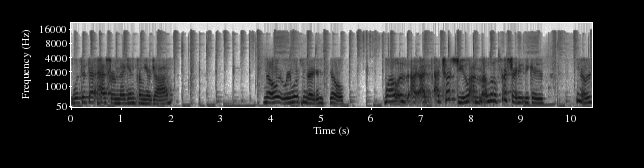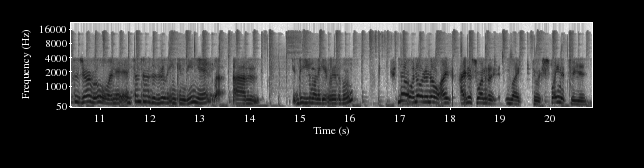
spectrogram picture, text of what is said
Was it that hat from Megan from your job? No, it, it wasn't Megan. No. Well, was- I, I I trust you. I'm a little frustrated because you know this is your rule, and it, and sometimes it's really inconvenient. Um, do you want to get rid of the rule? No, no, no, no. I, I just wanted to like to explain it to you.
